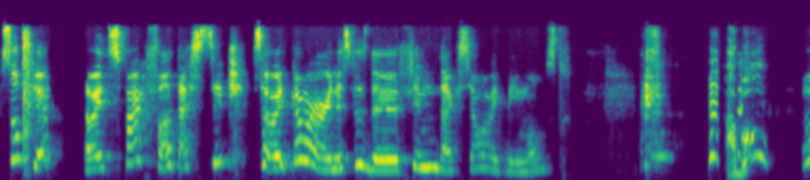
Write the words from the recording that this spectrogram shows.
Sauf que ça va être super fantastique. Ça va être comme un, une espèce de film d'action avec des monstres. ah bon? Ouais,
